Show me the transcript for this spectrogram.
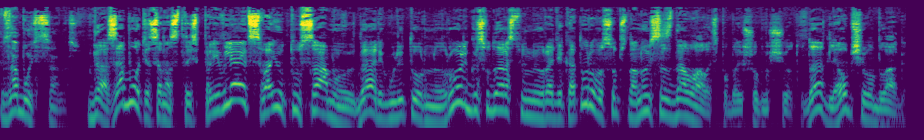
Заботится о нас. Да, заботится о нас, то есть проявляет свою ту самую да, регуляторную роль государственную, ради которого, собственно, оно и создавалось, по большому счету, да, для общего блага.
